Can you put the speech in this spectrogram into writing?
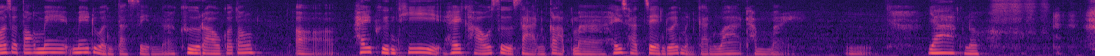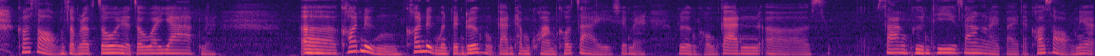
ก็จะต้องไม่ไม่ด่วนตัดสินนะคือเราก็ต้องออให้พื้นที่ให้เขาสื่อสารกลับมาให้ชัดเจนด้วยเหมือนกันว่าทำไมยากเนาะข้อสองสำหรับโจ้เนี่ยเจ้าว่ายากนะข้อหนึ่งข้อหนึ่งมันเป็นเรื่องของการทำความเข้าใจใช่ไหมเรื่องของการ สร้างพื้นที่สร้างอะไรไป แต่ข้อ2เนี่ย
